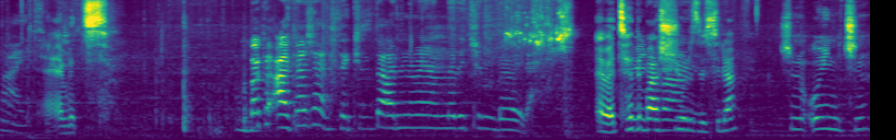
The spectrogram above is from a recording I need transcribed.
Hayır. Evet. Bakın arkadaşlar 8'de anlamayanlar için böyle. Evet hadi Benim başlıyoruz ben- Esra. Şimdi oyun için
